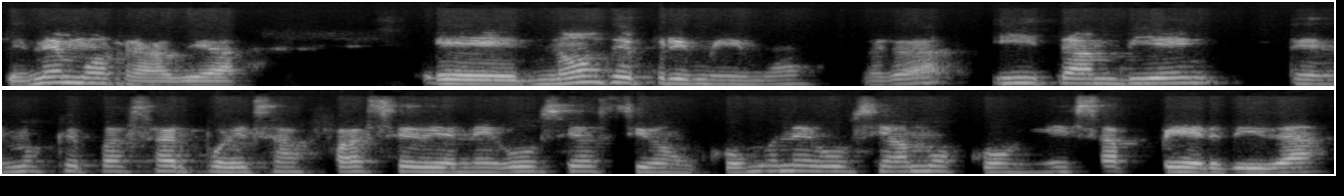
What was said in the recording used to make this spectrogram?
tenemos rabia, eh, nos deprimimos, ¿verdad? Y también tenemos que pasar por esa fase de negociación. ¿Cómo negociamos con esa pérdida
